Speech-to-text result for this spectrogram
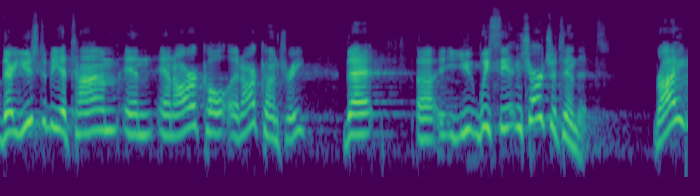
there used to be a time in, in, our, in our country that uh, you, we see it in church attendance, right?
